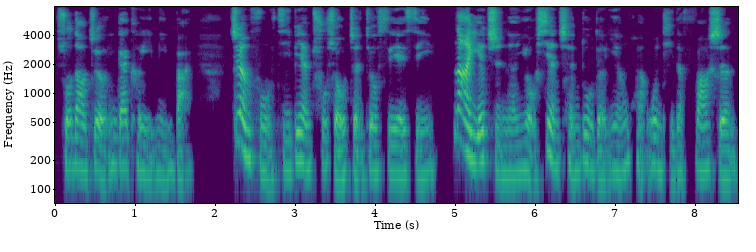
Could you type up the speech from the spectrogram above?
说到这，应该可以明白，政府即便出手拯救 CAC，那也只能有限程度的延缓问题的发生。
